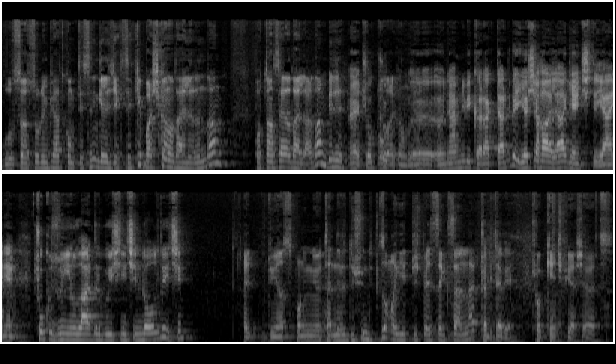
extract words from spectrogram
Uluslararası Olimpiyat Komitesi'nin gelecekteki başkan adaylarından potansiyel adaylardan biri Evet çok çok olarak e, anılıyor. önemli bir karakterdi ve yaşı hala gençti. Yani çok uzun yıllardır bu işin içinde olduğu için Dünya sporunun yönetenleri düşündüğü zaman 75-80'ler tabii tabii çok genç bir yaş evet.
